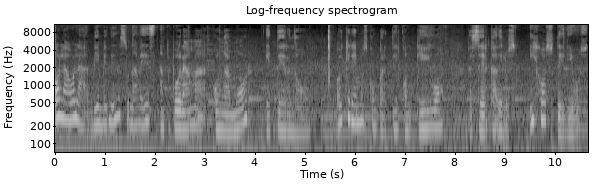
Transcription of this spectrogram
Hola, hola, bienvenidos una vez a tu programa Con Amor Eterno. Hoy queremos compartir contigo acerca de los hijos de Dios.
